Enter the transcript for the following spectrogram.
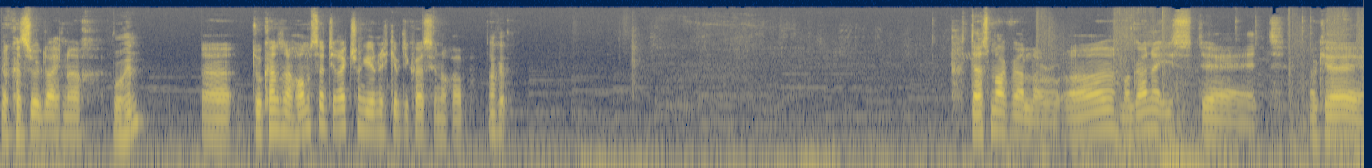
Da kannst du ja gleich nach. Wohin? Äh, du kannst nach Homestead direkt schon gehen und ich gebe die Quest hier noch ab. Okay. Das mag Valor. Äh, Morgana is dead. Okay.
